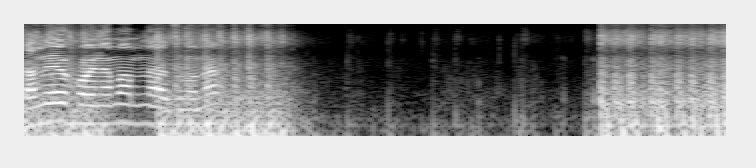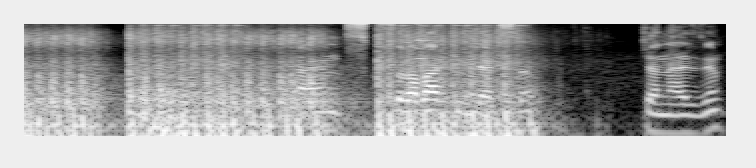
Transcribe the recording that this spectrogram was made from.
Canı yok oynamam lazım ona. Thanks kusura bakmayacaksın. Caner'cim.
